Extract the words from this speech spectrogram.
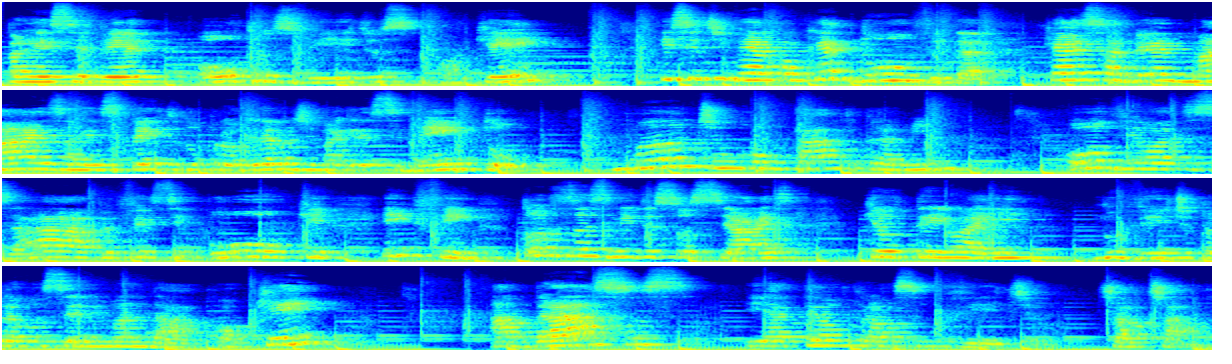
para receber outros vídeos, ok? E se tiver qualquer dúvida, quer saber mais a respeito do programa de emagrecimento, mande um contato para mim, ou via WhatsApp, Facebook, enfim, todas as mídias sociais que eu tenho aí no vídeo para você me mandar, ok? Abraços e até o próximo vídeo. Tchau, tchau!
